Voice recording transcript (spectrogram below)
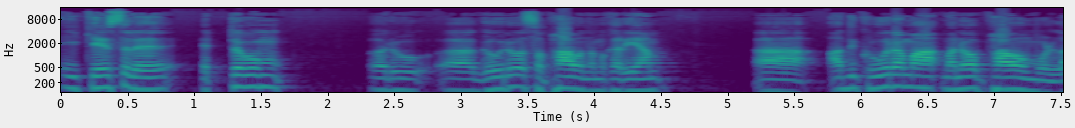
ഈ കേസിൽ ഏറ്റവും ഒരു ഗൗരവ സ്വഭാവം നമുക്കറിയാം. അതിക്രൂരമാ മനോഭാവമുള്ള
